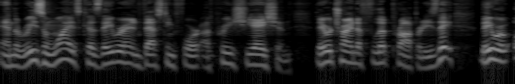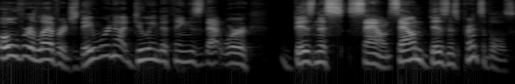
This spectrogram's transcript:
And the reason why is because they were investing for appreciation. They were trying to flip properties. They they were over leveraged. They were not doing the things that were business sound, sound business principles.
